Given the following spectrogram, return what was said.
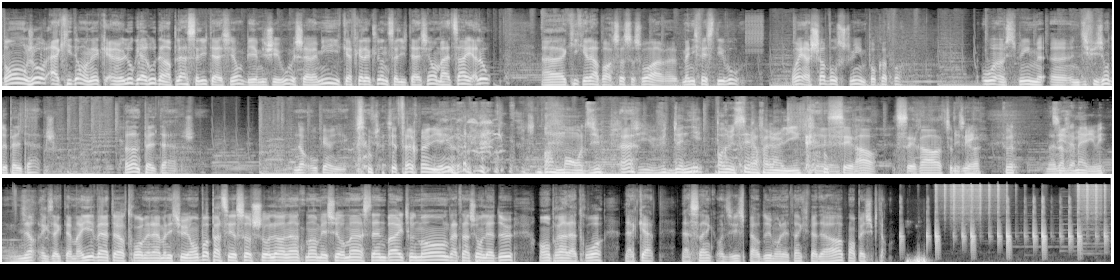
Bonjour, Akido. On a un loup-garou dans la place. Salutations. Bienvenue chez vous, mes chers amis. Kafka le clown, salutations. Matsai, allô? Euh, qui est là à part ça ce soir? Euh, Manifestez-vous. Oui, un shovel stream, pourquoi pas? Ou un stream, euh, une diffusion de pelletage. Pendant le pelletage. Non, aucun lien. J'essaie de faire un lien. là. Oh mon Dieu! Hein? J'ai vu Denis pas réussir à faire un lien. Euh, C'est rare. C'est rare, tu me diras. Écoute, c'est jamais arrivé. Non, exactement. Il est 20h03, mesdames et messieurs. On va partir ça, ce show-là, lentement, mais sûrement. Stand by, tout le monde. Attention, la 2, on prend la 3, la 4, la 5, on divise par 2, mon le temps qui fait dehors, puis on pêche piton.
